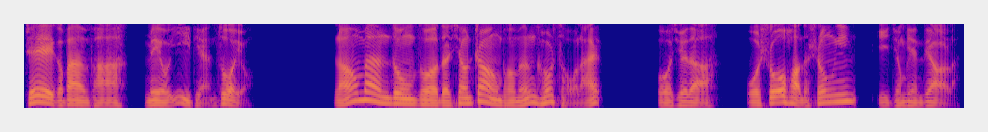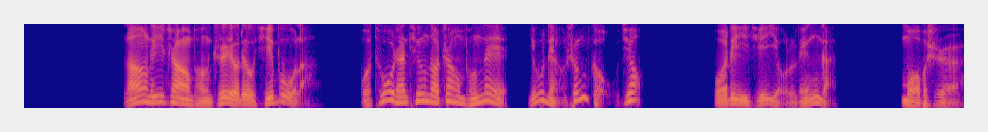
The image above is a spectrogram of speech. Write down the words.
这个办法没有一点作用。狼慢动作的向帐篷门口走来，我觉得我说话的声音已经变调了。狼离帐篷只有六七步了，我突然听到帐篷内有两声狗叫，我立即有了灵感，莫不是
